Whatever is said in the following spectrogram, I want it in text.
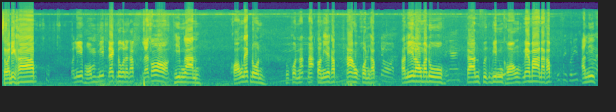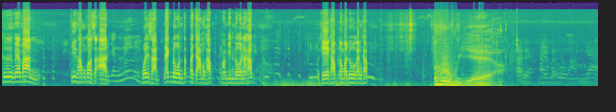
สวัสดีครับ วันนี้ผมมิดแนกโดนนะครับ แล้วก็ทีมงานของแนกโดน ทุกคนณณตอนนี้ครับห้าหกคนครับจอดตอนนี้เรามาดูเป็นไงการฝึกบินของแม่บ้านนะครับรู้สึกคนนี้สุดยดอันนี้คือแม่บ้านที่ทำความสะอาดยังนิ่งบริษัทแนกโดนประจำครับ มาบินโดนนะครับ โอเคครับเรามาดูกันครับ Oh yeah. ใครว่าโดนวิญญาณ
